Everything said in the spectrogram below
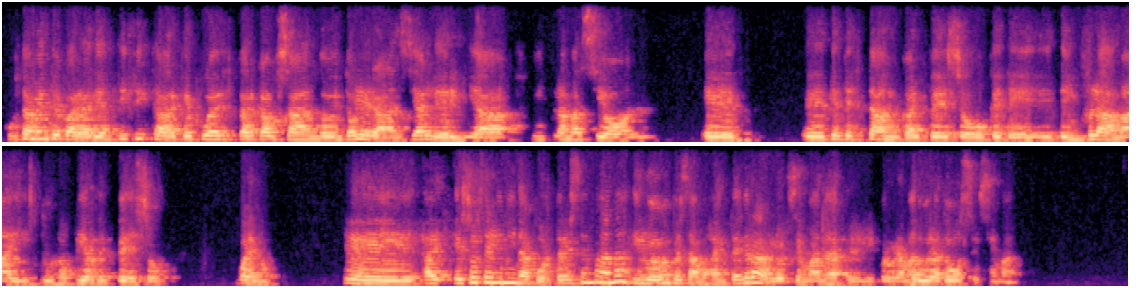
justamente para identificar qué puede estar causando intolerancia, alergia, inflamación, eh, eh, que te estanca el peso o que te, te, inflama y tú no pierdes peso. Bueno, eh, eso se elimina por tres semanas y luego empezamos a integrarlo. El, semana, el programa dura 12 semanas.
